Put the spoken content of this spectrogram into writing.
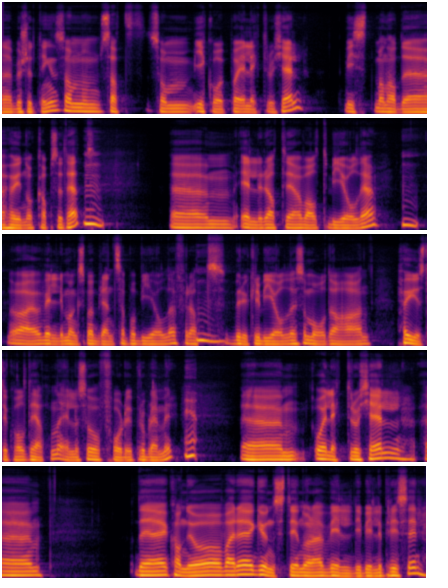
eh, beslutningen, som, satt, som gikk over på elektrokjel, hvis man hadde høy nok kapasitet. Mm. Um, eller at de har valgt bioolje. Mm. Det er jo veldig mange som har brent seg på bioolje. For at bruker du bioolje, så må du ha den høyeste kvaliteten, ellers så får du problemer. Ja. Um, og elektrokjel um, det kan jo være gunstig når det er veldig billige priser,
